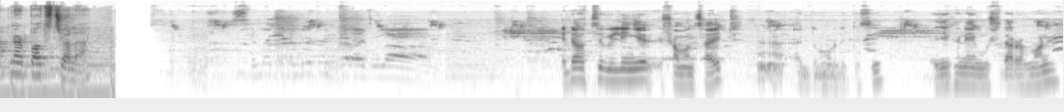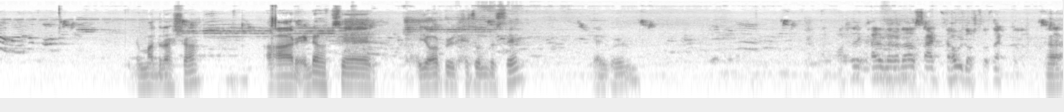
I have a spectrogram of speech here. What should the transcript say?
আপনার পথ চলা। এটা হচ্ছে বিল্ডিংয়ের সমান সাইট হ্যাঁ একদম আমরা দেখতেছি। এই যে এখানে মুর্শিদার রহমান, এটা মাদ্রাসা। আর এটা হচ্ছে, এই যে অটো রিক্সা চলতেছে, খেয়াল করেন আসলে খালি জায়গাটা চারটা হবে দশটা চারটা হ্যাঁ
